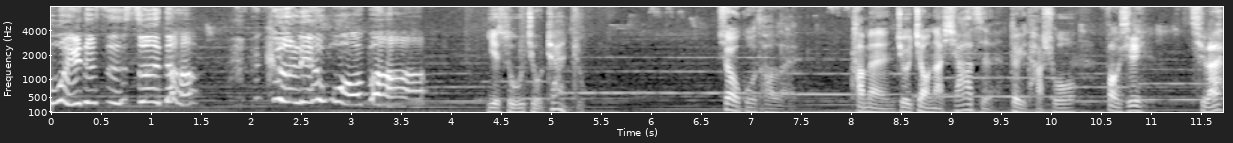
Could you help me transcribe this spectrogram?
卫的子孙啊，可怜我吧！耶稣就站住，叫过他来。他们就叫那瞎子对他说放心，起来，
